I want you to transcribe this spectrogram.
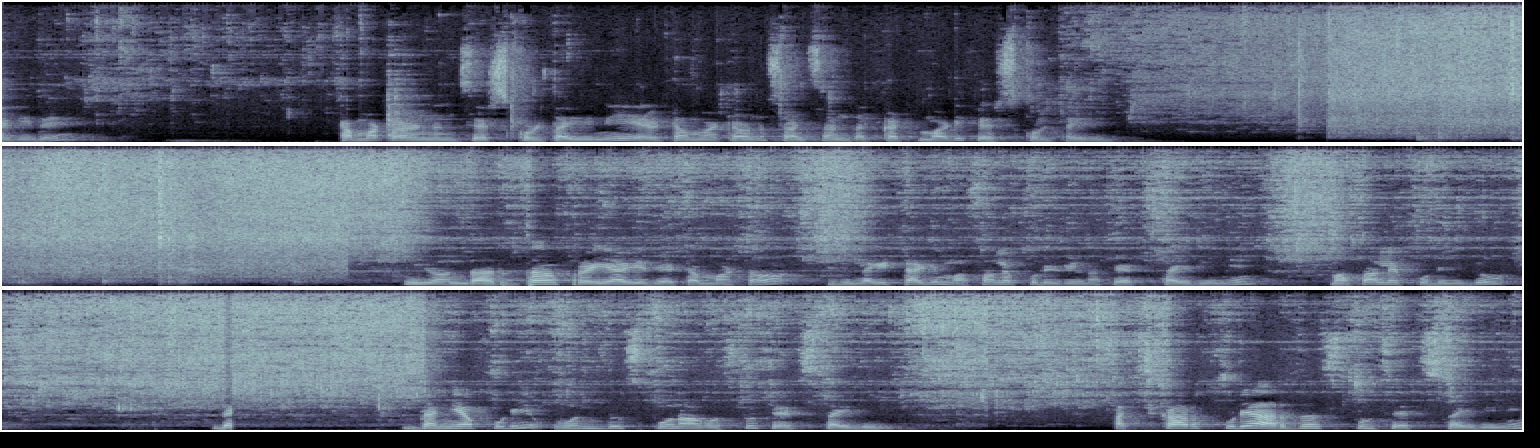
ಆಗಿದೆ. ಟೊಮಾಟೊ ಹಣ್ಣನ್ನು ಸೇರಿಸ್ಕೊಳ್ತಾ ಇದ್ದೀನಿ ಎರಡು ಟೊಮಾಟೊ ಹಣ್ಣು ಸಣ್ಣ ಸಣ್ಣದಾಗಿ ಕಟ್ ಮಾಡಿ ಸೇರಿಸ್ಕೊಳ್ತಾ ಇದ್ದೀನಿ ಈಗ ಒಂದು ಅರ್ಧ ಫ್ರೈ ಆಗಿದೆ ಟೊಮಾಟೊ. ಇದು ಲೈಟಾಗಿ ಮಸಾಲೆ ಪುಡಿಗಳನ್ನ ಸೇರಿಸ್ತಾ ಇದ್ದೀನಿ ಮಸಾಲೆ ಪುಡಿ ಇದು. ಧನಿಯಾ ಪುಡಿ ಒಂದು ಸ್ಪೂನ್ ಆಗೋಷ್ಟು ಸೇರಿಸ್ತಾ ಇದ್ದೀನಿ ಅಚ್ಚ ಖಾರದ ಪುಡಿ ಅರ್ಧ ಸ್ಪೂನ್ ಸೇರಿಸ್ತಾ ಇದ್ದೀನಿ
